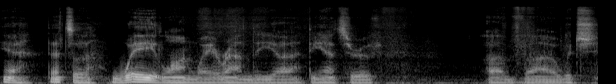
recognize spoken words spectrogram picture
yeah, that's a way long way around the uh, the answer of of uh, which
